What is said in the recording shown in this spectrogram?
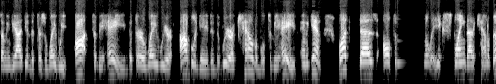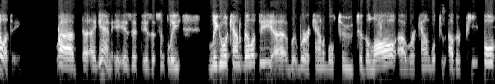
I mean, the idea that there's a way we ought to behave, that there's a way we are obligated, that we are accountable to behave. And again, what does ultimately explain that accountability? Uh, again, is it is it simply legal accountability. Uh, we're accountable to to the law. Uh, we're accountable to other people.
